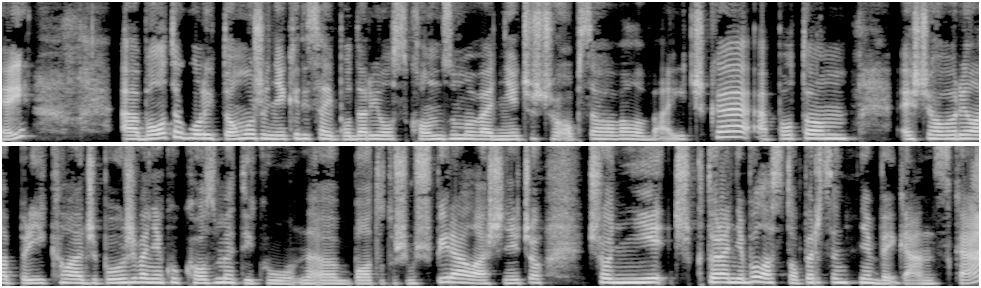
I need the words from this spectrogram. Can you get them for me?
hej? A bolo to kvôli tomu, že niekedy sa jej podarilo skonzumovať niečo, čo obsahovalo vajíčka a potom ešte hovorila príklad, že používa nejakú kozmetiku, bola to tuším špirála, ešte niečo, čo nie, ktorá nebola 100% vegánska.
